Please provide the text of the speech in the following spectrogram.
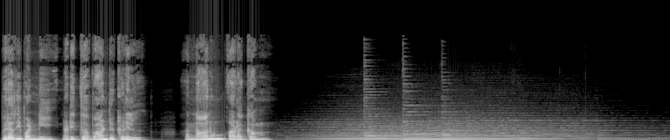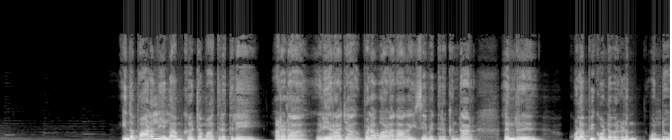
பிரதி பண்ணி நடித்த வாண்டுகளில் நானும் அடக்கம். இந்த பாடல் எல்லாம் கேட்ட மாத்திரத்திலே அடடா இளையராஜா இவ்வளவு அழகாக இசையமைத்திருக்கின்றார் என்று குழப்பிக் கொண்டவர்களும் உண்டு.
